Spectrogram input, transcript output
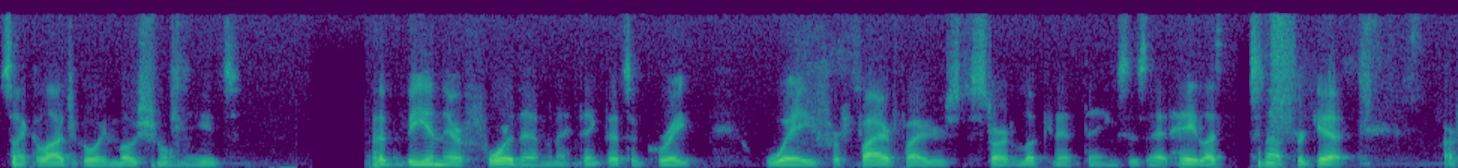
psychological, emotional needs, but being there for them. And I think that's a great way for firefighters to start looking at things is that, hey, let's not forget our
